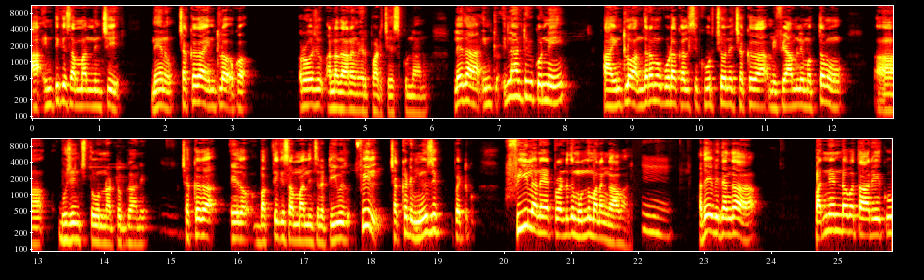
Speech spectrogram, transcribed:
ఆ ఇంటికి సంబంధించి నేను చక్కగా ఇంట్లో ఒక రోజు అన్నదానం ఏర్పాటు చేసుకున్నాను. లేదా ఇంట్లో ఇలాంటివి కొన్ని ఆ ఇంట్లో అందరము కూడా కలిసి కూర్చొని చక్కగా మీ ఫ్యామిలీ మొత్తము భుజించుతూ ఉన్నట్టు కానీ చక్కగా ఏదో భక్తికి సంబంధించిన టీవీ ఫీల్ చక్కటి మ్యూజిక్ పెట్టుకు ఫీల్ అనేటువంటిది ముందు మనం కావాలి. అదే విధంగా పన్నెండవ తారీఖు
